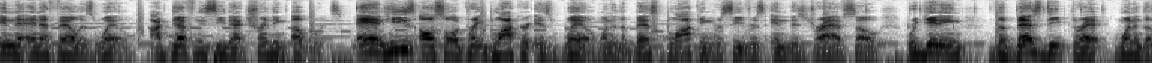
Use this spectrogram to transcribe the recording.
in the NFL as well. I definitely see that trending upwards. And he's also a great blocker as well. One of the best blocking receivers in this draft. So we're getting the best deep threat, one of the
